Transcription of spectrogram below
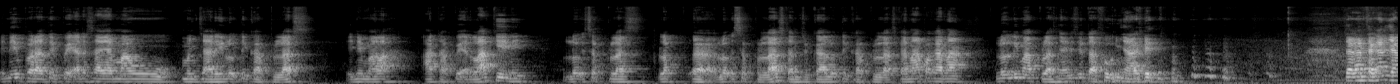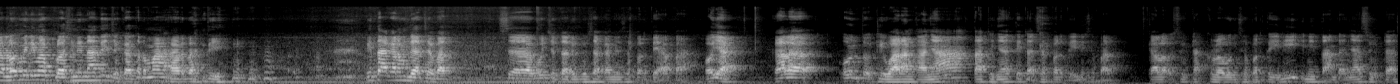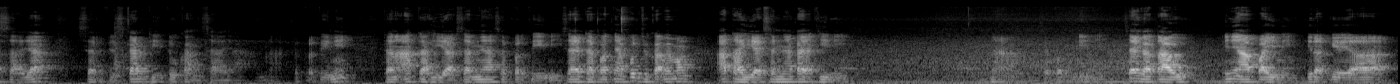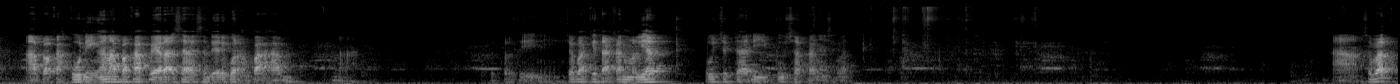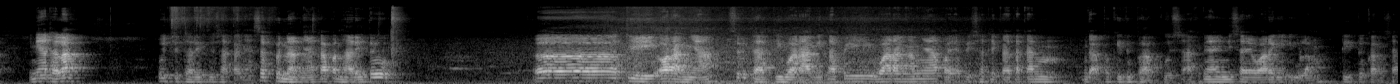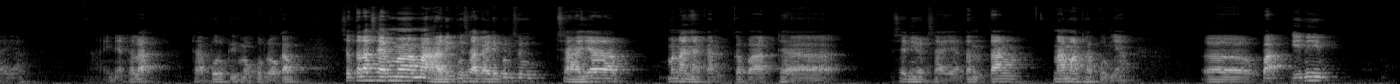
ini berarti PR saya mau mencari lu 13 ini malah ada PR lagi nih. Lu 11 lep, eh, lu 11 dan juga lu 13 karena apa karena lu 15 nya ini sudah punya gitu. Jangan-jangan yang lu 15 ini nanti juga termahar nanti. Kita akan melihat sobat sewujud dari pusakanya seperti apa? Oh ya kalau untuk diwarangkannya tadinya tidak seperti ini sobat. Kalau sudah glowing seperti ini ini tandanya sudah saya serviskan di tukang saya. Nah seperti ini. Dan ada hiasannya seperti ini. Saya dapatnya pun juga memang ada hiasannya kayak gini. Nah seperti ini. Saya nggak tahu ini apa ini. Kira-kira apakah kuningan apakah perak saya sendiri kurang paham. Nah seperti ini. Coba kita akan melihat wujud dari pusakanya sobat. Nah sobat ini adalah wujud dari pusakanya. Sebenarnya kapan hari itu eh, di orangnya sudah diwarangi tapi warangannya apa ya? Bisa dikatakan nggak begitu bagus. Akhirnya ini saya warangi ulang di tukang saya. Nah ini adalah dapur Bimo Kurdokap setelah saya memahari pusaka ini pun saya menanyakan kepada senior saya tentang nama dapurnya. E, Pak, ini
